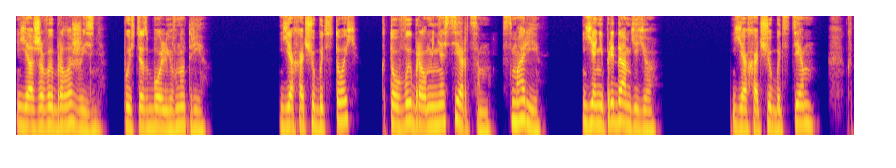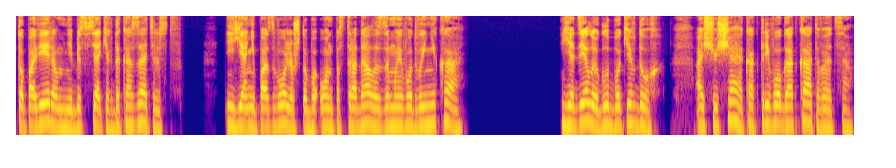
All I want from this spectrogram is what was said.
Я же выбрала жизнь, пусть и с болью внутри. Я хочу быть той, кто выбрал меня сердцем, с Мари. Я не предам ее. Я хочу быть тем, кто поверил мне без всяких доказательств. И я не позволю, чтобы он пострадал из-за моего двойника. Я делаю глубокий вдох, ощущая, как тревога откатывается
